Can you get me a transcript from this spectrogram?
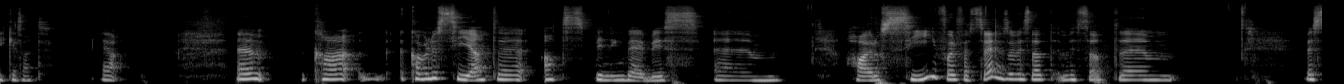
ikke sant. Ja. Um, hva, hva, vil du si at, at spinning babies um, har å si for fødsel? Altså hvis at, hvis, at, um, hvis,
